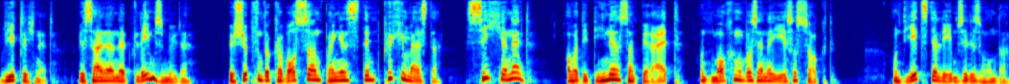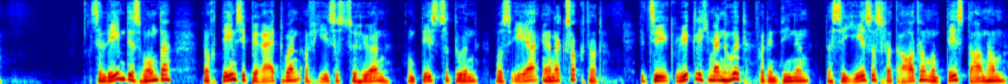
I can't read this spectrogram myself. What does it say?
wirklich nicht. Wir sind ja nicht lebensmüde. Wir schöpfen da kein Wasser und bringen es dem Küchenmeister. Sicher nicht. Aber die Diener sind bereit und machen, was einer Jesus sagt. Und jetzt erleben sie das Wunder. Sie erleben das Wunder, nachdem sie bereit waren, auf Jesus zu hören und das zu tun, was er einer gesagt hat. Ich ziehe wirklich meinen Hut vor den Dienern, dass sie Jesus vertraut haben und das getan haben,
